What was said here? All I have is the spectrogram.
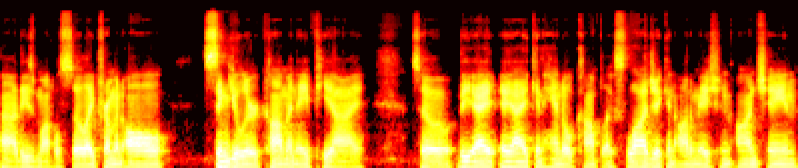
uh, these models. So, like from an all singular common API. So, the AI can handle complex logic and automation on chain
